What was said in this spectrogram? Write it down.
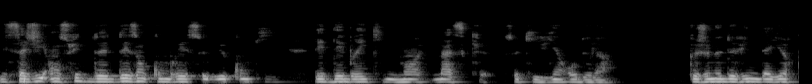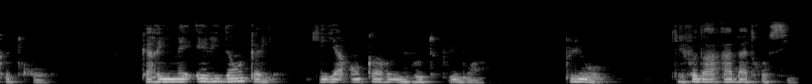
Il s'agit ensuite de désencombrer ce lieu conquis, des débris qui masquent ce qui vient au-delà, que je ne devine d'ailleurs que trop, car il m'est évident qu'il y a encore une voûte plus loin, plus haut, qu'il faudra abattre aussi.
